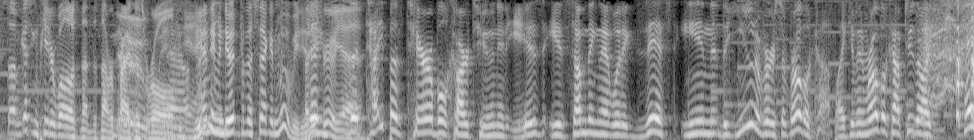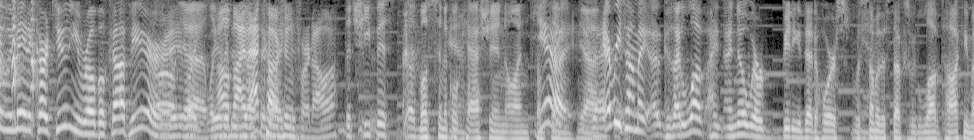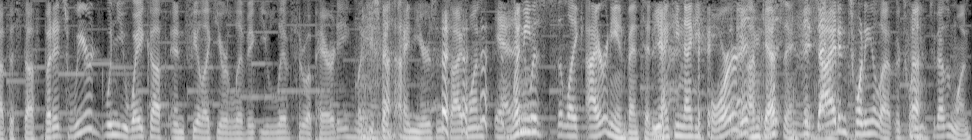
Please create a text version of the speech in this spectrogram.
so I'm guessing Peter Weller not, does not reprise his role. Yeah. he didn't even do it for the second movie. Did That's he? true, yeah. The type of terrible cartoon it is is something that would exist in the universe of RoboCop. Like if in RoboCop 2 they're like, "Hey, we made a cartoon you RoboCop here." Oh, yeah, like, this I'll buy that cartoon for a dollar. The cheapest, uh, most cynical Yeah. cash in on something. Yeah, yeah. Every time I, because I love, I, I know we're beating a dead horse with some of this stuff because we love talking about this stuff. But it's weird when you wake up and feel like you're living, you lived through a parody, like you spent ten years inside one. Yeah, When I mean, was like irony invented? Yeah. 1994, I'm the- guessing. the It died in 2011, 20, 2001.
